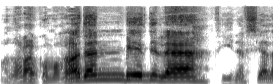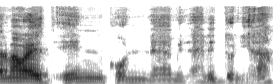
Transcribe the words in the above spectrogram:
ونراكم غدا بإذن الله في نفس هذا الموعد. إن كنا من أهل الدنيا.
